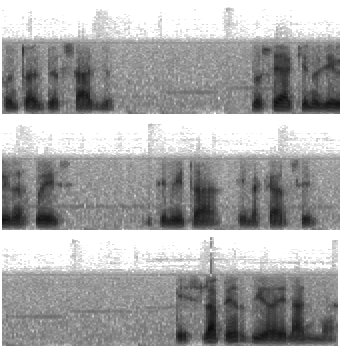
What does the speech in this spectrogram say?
con tu adversario. No sea que nos lleven al juez y te meta en la cárcel. Es la pérdida del alma,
